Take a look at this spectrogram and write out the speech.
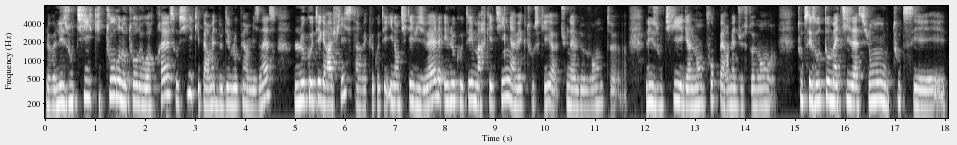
le, les outils qui tournent autour de WordPress aussi et qui permettent de développer un business, le côté graphiste avec le côté identité visuelle et le côté marketing avec tout ce qui est tunnel de vente, les outils également pour permettre justement toutes ces automatisations ou toutes ces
